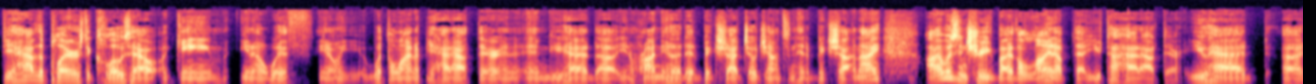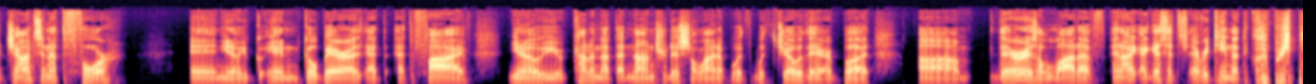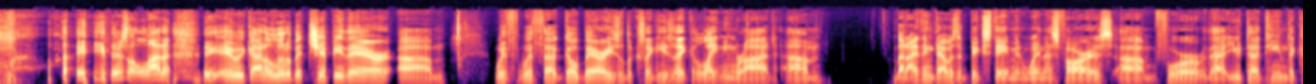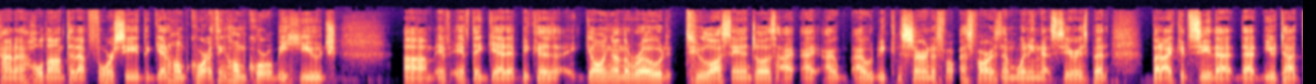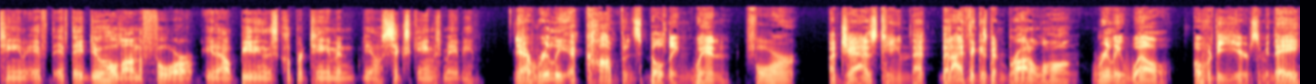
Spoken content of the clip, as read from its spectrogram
Do you have the players to close out a game? You know, with you know with the lineup you had out there, and and you had uh, you know Rodney Hood hit a big shot, Joe Johnson hit a big shot, and I I was intrigued by the lineup that Utah had out there. You had uh, Johnson at the four, and you know, you and Gobert at at the five you know, you're kind of not that non-traditional lineup with with Joe there, but um, there is a lot of, and I, I, guess it's every team that the Clippers play. There's a lot of. We got a little bit chippy there um, with with uh, Gobert. He looks like he's like a lightning rod. Um, but I think that was a big statement win as far as um, for that Utah team to kind of hold on to that four seed to get home court. I think home court will be huge um, if if they get it because going on the road to Los Angeles, I I, I would be concerned as far, as far as them winning that series. But but I could see that that Utah team if if they do hold on the four, you know, beating this Clipper team in you know six games maybe. Yeah, really a confidence building win for a Jazz team that that I think has been brought along really well over the years. I mean they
